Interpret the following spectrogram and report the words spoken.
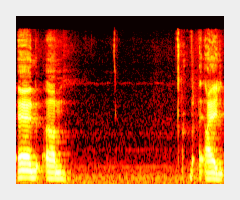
And um, I,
